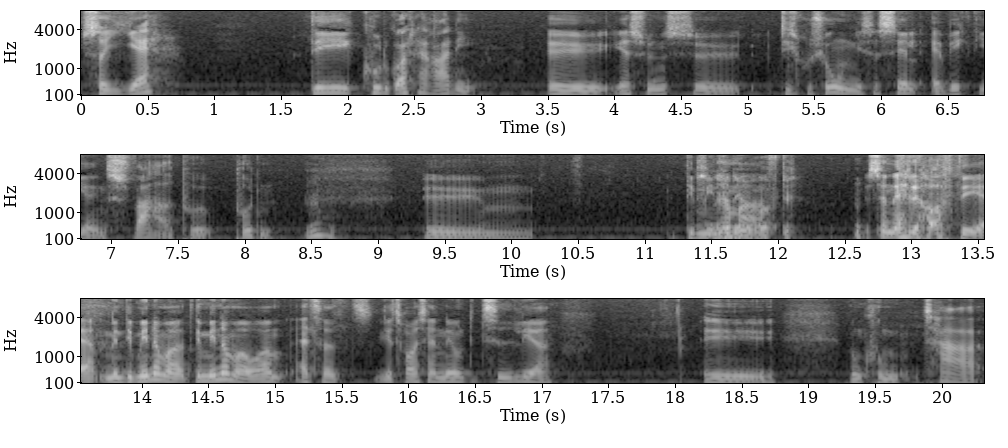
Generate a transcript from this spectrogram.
så ja, det kunne du godt have ret i. Øh, jeg synes, øh, diskussionen i sig selv er vigtigere end svaret på, på den. Mm. Øh, det minder er det mig, ofte. Sådan er det ofte, ja. Men det minder mig, det minder mig jo om, altså, jeg tror også, jeg har nævnt det tidligere, øh, nogle kommentarer,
